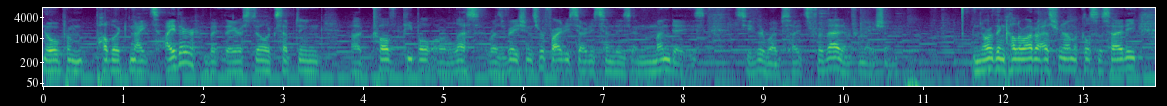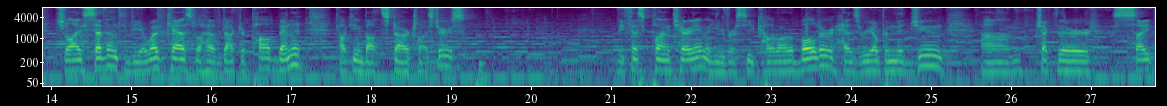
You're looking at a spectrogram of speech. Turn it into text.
no open public nights either, but they are still accepting uh, 12 people or less reservations for Friday, Saturday, Sundays, and Mondays. See their websites for that information. Northern Colorado Astronomical Society, July 7th via webcast, will have Dr. Paul Bennett talking about star clusters. The Fisk Planetarium at University of Colorado Boulder has reopened mid June. Um, check their site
